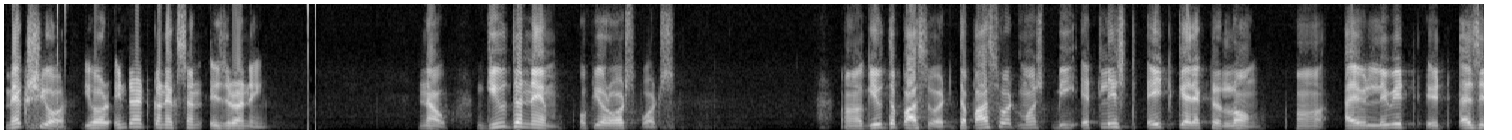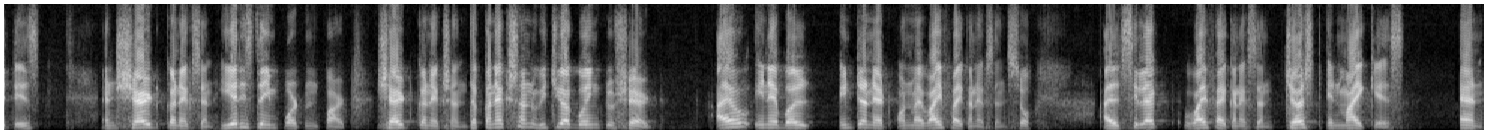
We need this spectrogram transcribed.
Make sure your internet connection is running. Now, give the name of your hotspots. Uh, give the password. The password must be at least 8 character long uh, I will leave it, it as it is. And shared connection. Here is the important part. Shared connection. The connection which you are going to share I have enabled internet on my Wi-Fi connection. So I'll select Wi-Fi connection just in my case. And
